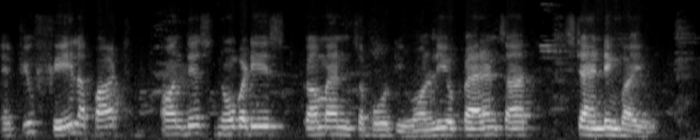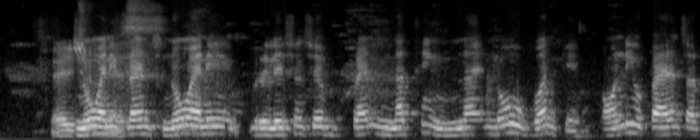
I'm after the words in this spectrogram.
if you fail apart on this nobody is come and support you. Only your parents are standing by you. Very no true. any friends no any relationship friend nothing. No, one came. Only your parents are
